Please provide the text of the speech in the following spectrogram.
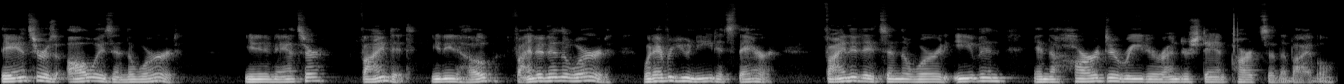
The answer is always in the Word. You need an answer? Find it. You need hope? Find it in the Word. Whatever you need, it's there. Find it, it's in the Word, even in the hard to read or understand parts of the Bible.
